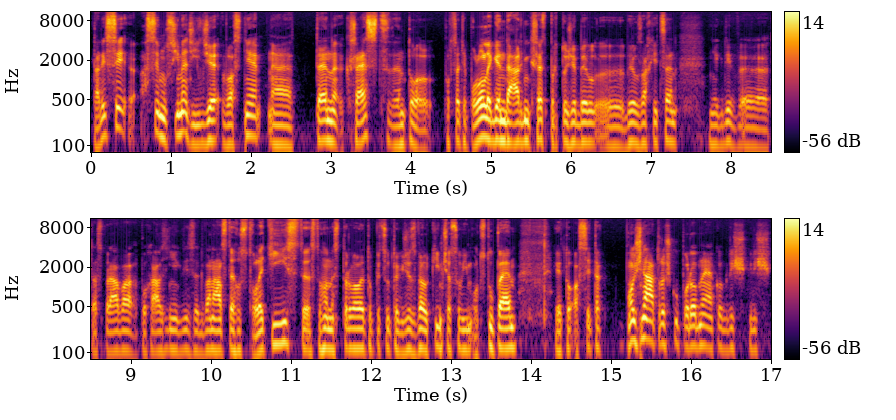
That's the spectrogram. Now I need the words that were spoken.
Tady si asi musíme říct, že vlastně eh, ten křest, tento v podstatě pololegendární křest, protože byl, byl zachycen někdy, v, ta zpráva pochází někdy ze 12. století z, z toho Nestorova letopisu, takže s velkým časovým odstupem. Je to asi tak možná trošku podobné, jako když, když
